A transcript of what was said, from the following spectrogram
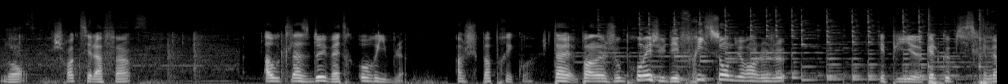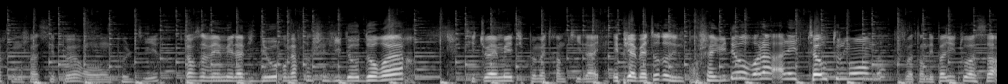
Bon, je crois que c'est la fin. Outlast 2, il va être horrible. Ah, je suis pas prêt, quoi. je vous promets, j'ai eu des frissons durant le jeu. Et puis euh, quelques petits screamers qui m'ont fait assez peur, on peut le dire. J'espère que vous avez aimé la vidéo. Première fois que une vidéo d'horreur. Si tu as aimé, tu peux mettre un petit like. Et puis à bientôt dans une prochaine vidéo. Voilà, allez, ciao tout le monde. Je m'attendais pas du tout à ça.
